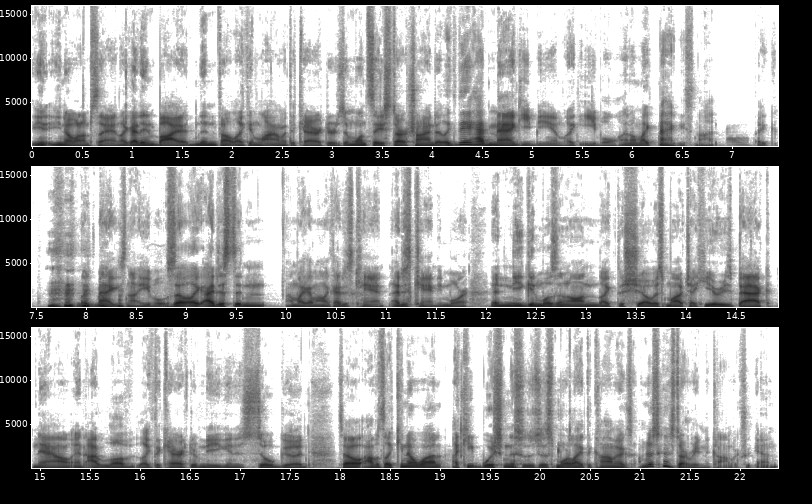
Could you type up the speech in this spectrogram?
you, you know what I'm saying. Like I didn't buy it. It didn't felt like in line with the characters. And once they start trying to like they had Maggie being like evil, and I'm like Maggie's not like like Maggie's not evil. So like I just didn't. I'm like I'm like I just can't. I just can't anymore. And Negan wasn't on like the show as much. I hear he's back now, and I love like the character of Negan is so good. So I was like, you know what? I keep wishing this was just more like the comics. I'm just gonna start reading the comics again.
